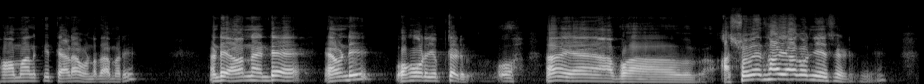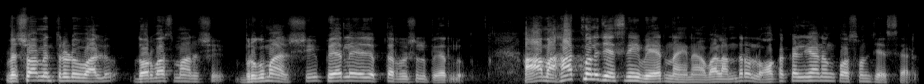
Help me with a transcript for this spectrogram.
హోమాలకి తేడా ఉండదా మరి? అంటే ఏమన్నా అంటే ఏమండి? ఒకడు చెప్తాడు అశ్వమేధాయాగం చేశాడు. విశ్వామిత్రుడు వాళ్ళు దూర్వాస మహర్షి భృగు మహర్షి పేర్లు ఏ చెప్తారు ఋషుల పేర్లు. ఆ మహాత్ములు చేసినవి వేరు నాయన వాళ్ళందరూ లోక కళ్యాణం కోసం చేశారు.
